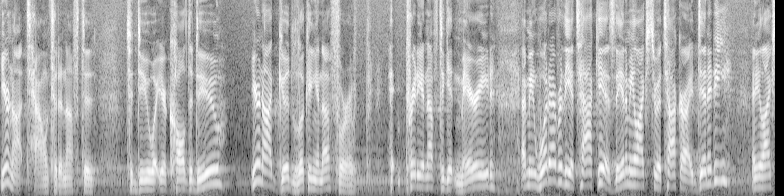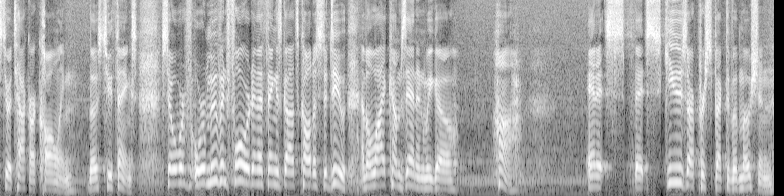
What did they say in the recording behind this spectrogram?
You're not talented enough to to do what you're called to do. You're not good looking enough or pretty enough to get married. I mean, whatever the attack is, the enemy likes to attack our identity and he likes to attack our calling. Those two things. So we're, we're moving forward in the things God's called us to do, and the lie comes in and we go, huh. And it, it skews our perspective of motion.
